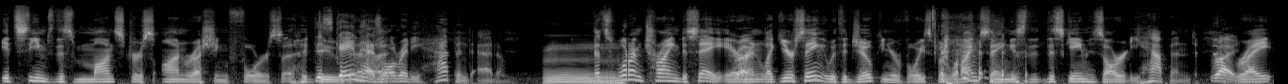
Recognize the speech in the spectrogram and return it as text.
It seems this monstrous onrushing force. A Hadoop, This game has a- already happened, Adam. that's what I'm trying to say, Aaron. Right. Like you're saying it with a joke in your voice, but what I'm saying is that this game has already happened. Right. Right?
